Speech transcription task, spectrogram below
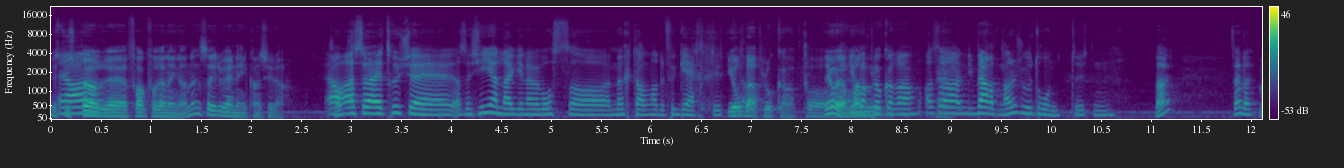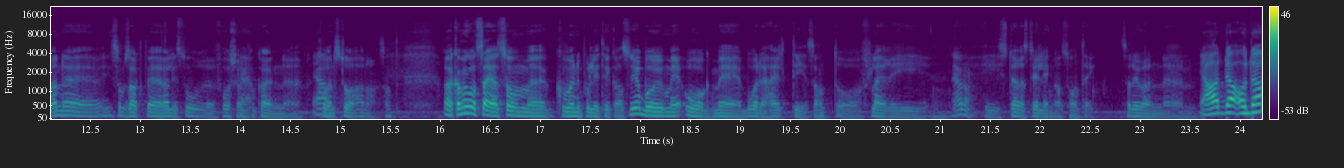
Hvis du Ja. spør eh, fagforeningene, så er du enig kanskje i det. Ja, altså, jeg tror ikke altså, skianleggene ved Voss og Mørkdalen hadde fungert uten Jordbærplukkere. Jordbærplukker på Jo, ja, men- Jordbærplukkere. Altså, verden hadde ikke gått rundt uten Nei. Nei, nei, men eh, som sagt, det er veldig stor forskjell Ja. på hva en, eh, Ja. hvor en står her. da, sant? Og jeg kan godt si at Som eh, kommunepolitiker så jobber vi òg med både heltid sant? og flere i, Ja da. i større stillinger og sånne ting. Så det er jo en eh, Ja, da, og da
